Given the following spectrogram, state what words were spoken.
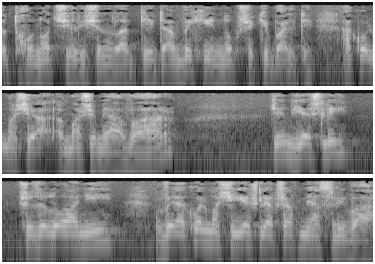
התכונות שלי שנולדתי איתן, וחינוך שקיבלתי, הכל מה, ש... מה שמעבר, כן, יש לי, שזה לא אני, והכל מה שיש לי עכשיו מהסביבה,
